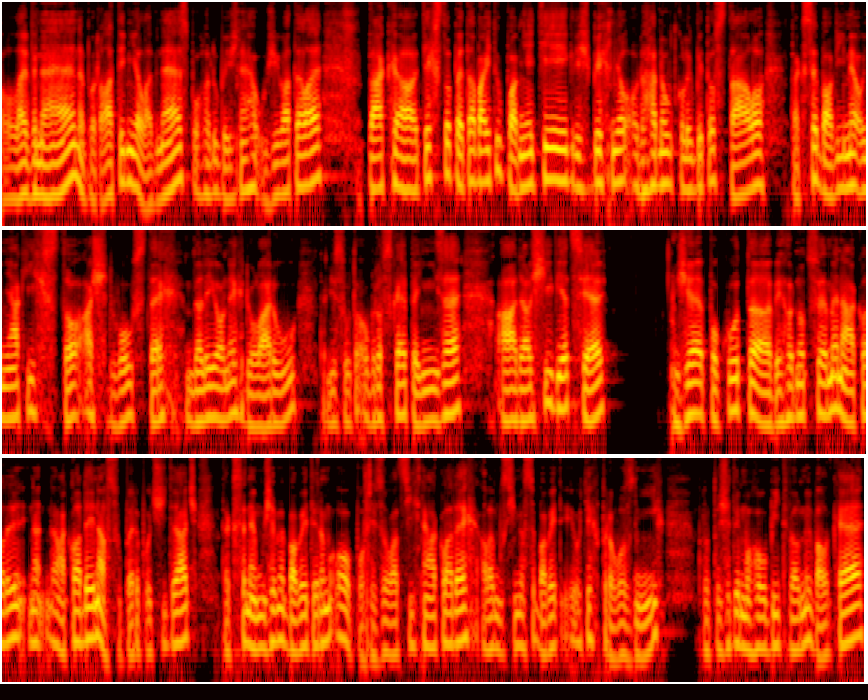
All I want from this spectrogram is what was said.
levné nebo relativně levné z pohledu běžného uživatele, tak eh, těch 100 petabajtů paměti, když bych měl odhadnout, kolik by to stálo, tak se bavíme o nějakých 100 až 200 milionech dolarů, takže jsou to obrovské peníze. A další věc je, že pokud eh, vyhodnocujeme náklady, náklady na superpočítač, tak se nemůžeme bavit jenom o pořizovacích nákladech, ale musíme se bavit i o těch provozních, protože ty mohou být velmi velké.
